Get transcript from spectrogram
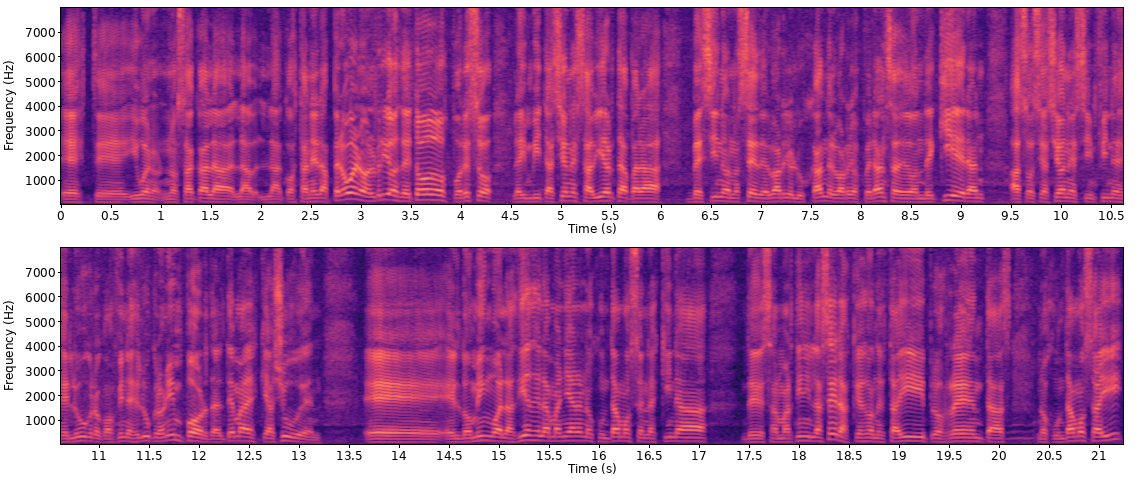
este, y bueno, nos saca la, costanera. Pero bueno, el río es de todos, por eso la invitación es abierta para vecinos, no sé, del barrio Luján, del barrio Esperanza, de donde quieran, asociaciones sin fines de lucro, con fines de lucro, no importa, el tema es que ayuden. Eh, el domingo a las 10 de la mañana nos juntamos en la esquina de San Martín y Las Heras, que es donde está Pros Rentas, nos juntamos ahí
